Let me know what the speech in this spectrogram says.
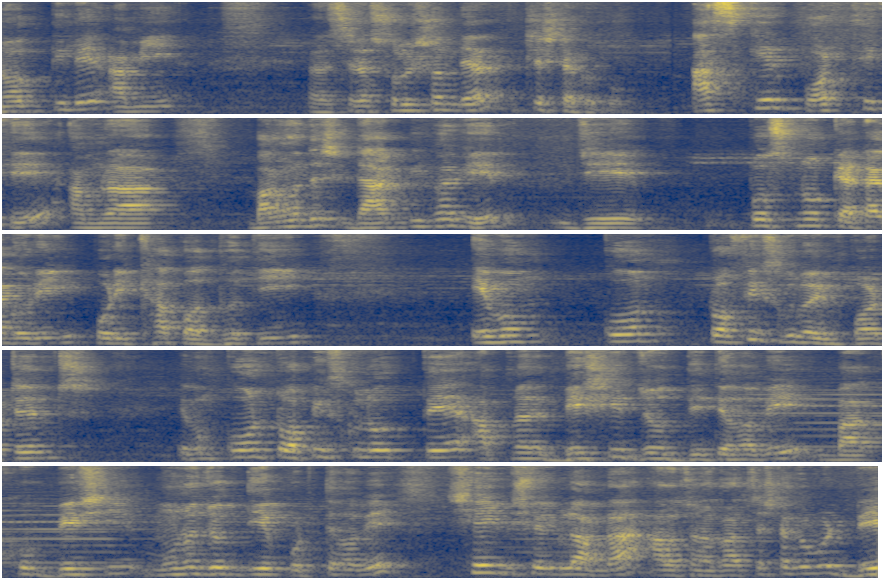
নক দিলে আমি সেটা সলিউশন দেওয়ার চেষ্টা করব। আজকের পর থেকে আমরা বাংলাদেশ ডাক বিভাগের যে প্রশ্ন ক্যাটাগরি, পরীক্ষা পদ্ধতি এবং কোন টপিকসগুলো ইম্পর্টেন্ট এবং কোন টপিকসগুলোতে আপনার বেশি জোর দিতে হবে বা খুব বেশি মনোযোগ দিয়ে পড়তে হবে, সেই বিষয়গুলো আমরা আলোচনা করার চেষ্টা করব ডে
